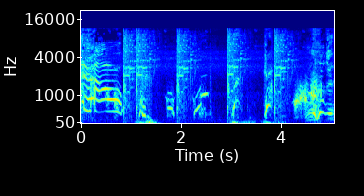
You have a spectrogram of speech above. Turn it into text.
Ow! Time out!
